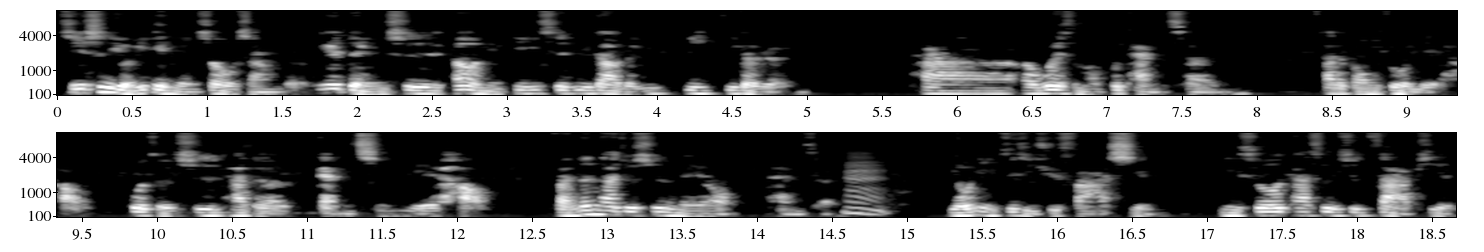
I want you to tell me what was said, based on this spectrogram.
其实是有一点点受伤的，因为等于是哦，你第一次遇到的一一一个人，他呃为什么不坦诚？他的工作也好，或者是他的感情也好，反正他就是没有坦诚。嗯，由你自己去发现。你说他是不是诈骗？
